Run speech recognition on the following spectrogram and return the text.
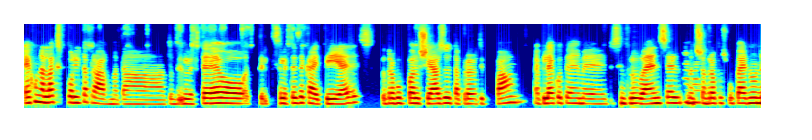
έχουν αλλάξει πολύ τα πράγματα τον τελευταίο, τις τελευταίες δεκαετίες, τον τρόπο που παρουσιάζονται τα πρότυπα, εμπλέκονται με τις influencers, με τους ανθρώπους που παίρνουν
